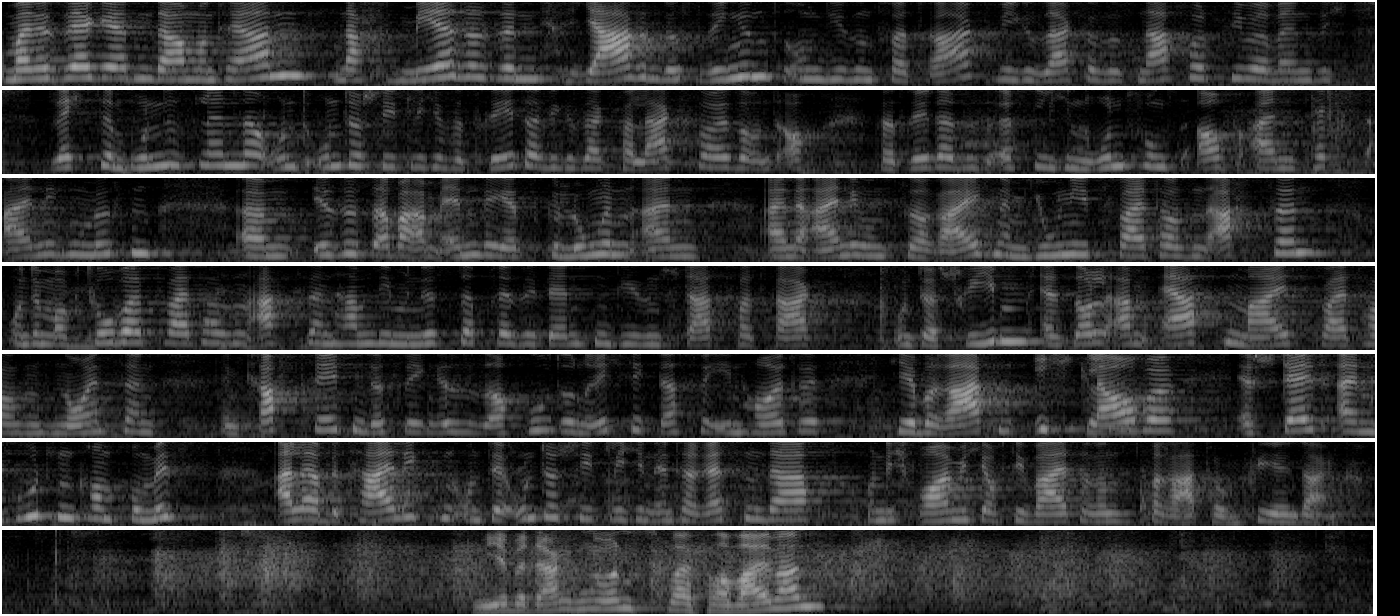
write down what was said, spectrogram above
Meine sehr geehrten Damen und Herren, nach mehreren Jahren des Ringens um diesen Vertrag, wie gesagt, das ist nachvollziehbar, wenn sich 16 Bundesländer und unterschiedliche Vertreter, wie gesagt Verlagshäuser und auch Vertreter des öffentlichen Rundfunks auf einen Text einigen müssen, ähm, ist es aber am Ende jetzt gelungen, eine Einigung zu erreichen. Im Juni 2018 und im Oktober 2018 haben die Ministerpräsidenten diesen Staatsvertrag unterschrieben. Er soll am 1. Mai 2019 in Kraft treten. Deswegen ist es auch gut und richtig, dass wir ihn heute hier beraten. Ich glaube, er stellt einen guten Kompromiss aller Beteiligten und der unterschiedlichen Interessen dar. Ich freue mich auf die weiteren Beratungen. Vielen Dank. Wir bedanken uns bei Frau Wallmann.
